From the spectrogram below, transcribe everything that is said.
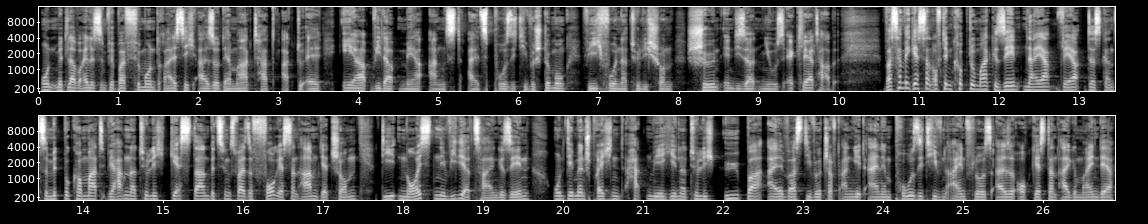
und mittlerweile sind wir bei 35, also der Markt hat aktuell eher wieder mehr Angst als positive Stimmung, wie ich vorhin natürlich schon schön in dieser News erklärt habe. Was haben wir gestern auf dem Kryptomarkt gesehen? Naja, wer das Ganze mitbekommen hat, wir haben natürlich gestern beziehungsweise vorgestern Abend jetzt schon die neuesten Nvidia-Zahlen gesehen und dementsprechend hatten wir hier natürlich überall, was die Wirtschaft angeht, einen positiven Einfluss. Also auch gestern allgemein der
